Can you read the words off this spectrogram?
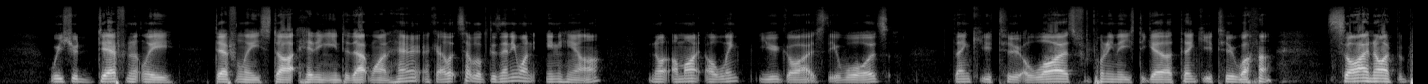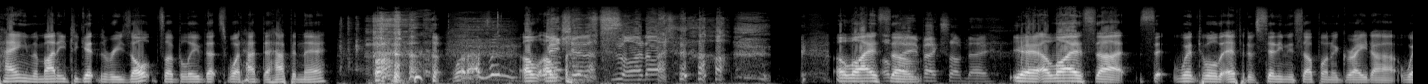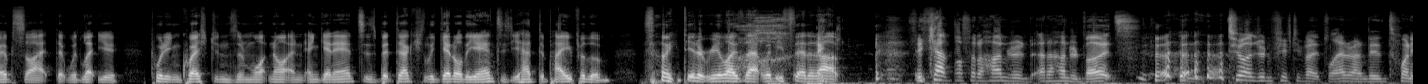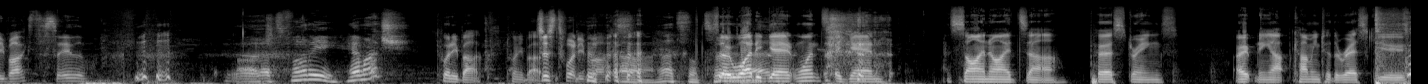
we should definitely, definitely start heading into that one. Hey, Okay, let's have a look. Does anyone in here? Not. I might. I'll link you guys the awards. Thank you to Elias for putting these together. Thank you to uh, Cyanide for paying the money to get the results. I believe that's what had to happen there. What happened? El- El- Make sure that's cyanide. Elias, I'll pay you um, back someday. yeah, Elias uh, went to all the effort of setting this up on a great uh, website that would let you put in questions and whatnot and, and get answers. But to actually get all the answers, you had to pay for them. So he didn't realize that when he set it up. It capped off at hundred at hundred votes. Two hundred and fifty votes later, I did twenty bucks to see them. Oh, that's funny. How much? Twenty bucks. Twenty bucks. Just twenty bucks. Ah, that's not too So what bad. again? Once again, cyanide's uh, purse strings opening up, coming to the rescue.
